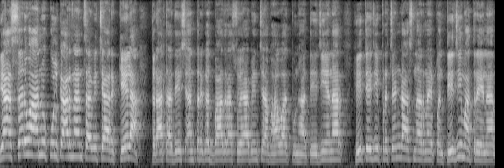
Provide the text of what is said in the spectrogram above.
या सर्व अनुकूल कारणांचा विचार केला तर आता देश अंतर्गत बाजारात सोयाबीनच्या भावात पुन्हा तेजी येणार. ही तेजी प्रचंड असणार नाही पण तेजी मात्र येणार.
